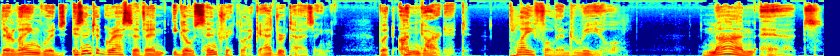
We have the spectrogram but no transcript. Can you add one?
Their language isn't aggressive and egocentric like advertising, but unguarded, playful, and real. Non ads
